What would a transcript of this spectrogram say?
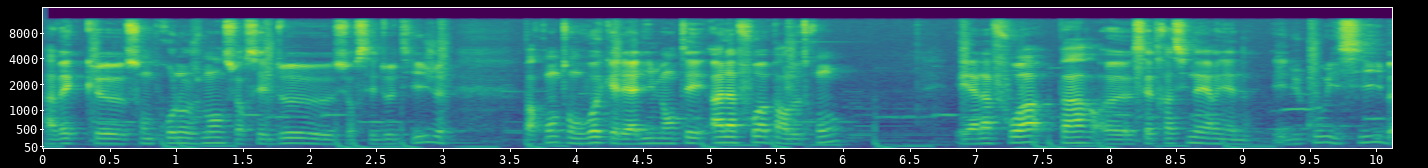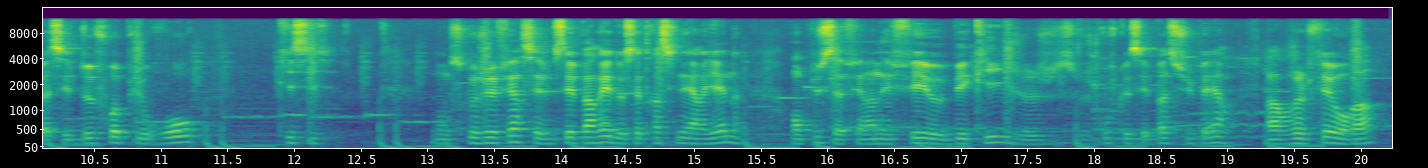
avec euh, son prolongement sur ces deux, deux tiges. Par contre on voit qu'elle est alimentée à la fois par le tronc et à la fois par cette racine aérienne. Et du coup ici, bah, c'est deux fois plus gros qu'ici. Donc ce que je vais faire, c'est me séparer de cette racine aérienne. En plus, ça fait un effet euh, béquille, je, trouve que c'est pas super. Alors je le fais au ras.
